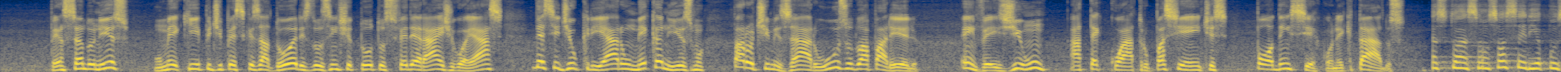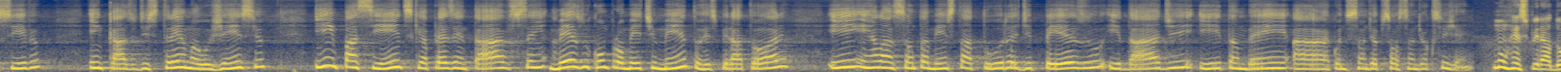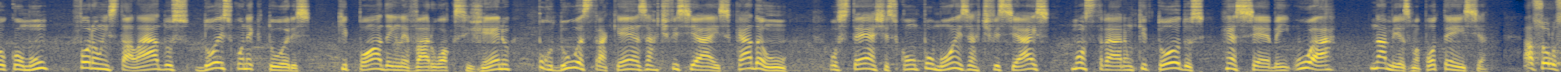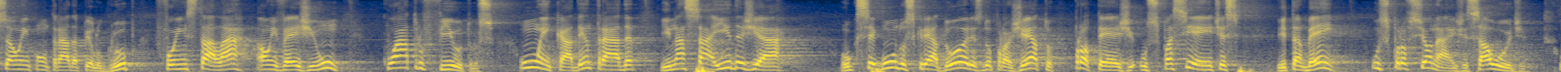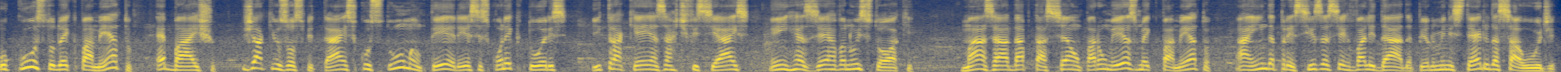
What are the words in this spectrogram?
Pensando nisso, uma equipe de pesquisadores dos Institutos Federais de Goiás decidiu criar um mecanismo para otimizar o uso do aparelho. Em vez de um, até quatro pacientes podem ser conectados. A situação só seria possível em caso de extrema urgência e em pacientes que apresentassem mesmo comprometimento respiratório e em relação também à estatura de peso, idade e também a condição de absorção de oxigênio. Num respirador comum foram instalados dois conectores que podem levar o oxigênio por duas traqueias artificiais cada um os testes com pulmões artificiais mostraram que todos recebem o ar na mesma potência. A solução encontrada pelo grupo foi instalar, ao invés de um, quatro filtros, um em cada entrada e nas saídas de ar, o que, segundo os criadores do projeto, protege os pacientes e também os profissionais de saúde. O custo do equipamento é baixo já que os hospitais costumam ter esses conectores e traqueias artificiais em reserva no estoque. Mas a adaptação para o mesmo equipamento ainda precisa ser validada pelo Ministério da Saúde.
